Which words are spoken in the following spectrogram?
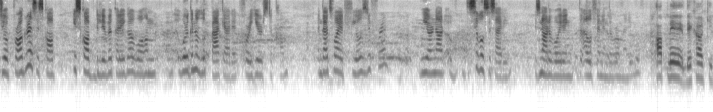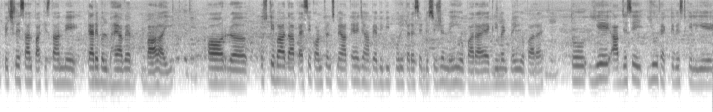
जो प्रोग्रेस इस कॉप इसको आप डिलीवर करेगा, वो हम वो gonna look back at it for years to come and that's why it feels different we are not civil society is not avoiding the elephant in the room आपने देखा कि पिछले साल पाकिस्तान में टेरेबल भयावह बाढ़ आई और उसके बाद आप ऐसे कॉन्फ्रेंस में आते हैं जहाँ पे अभी भी पूरी तरह से डिसीज़न नहीं हो पा रहा है एग्रीमेंट नहीं हो पा रहा है। तो ये आप जैसे यूथ एक्टिविस्ट के लिए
